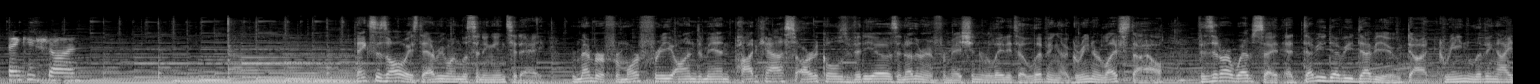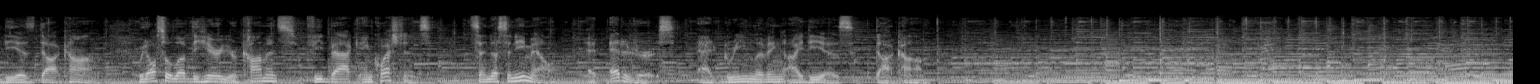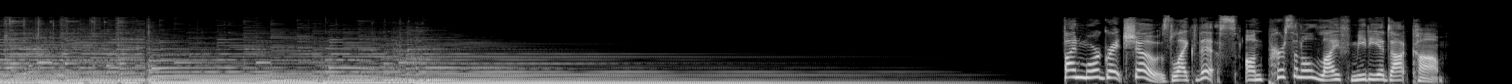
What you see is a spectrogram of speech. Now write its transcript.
Thank you, Sean. Thanks as always to everyone listening in today. Remember, for more free on demand podcasts, articles, videos, and other information related to living a greener lifestyle, visit our website at www.greenlivingideas.com. We'd also love to hear your comments, feedback, and questions. Send us an email at editors at greenlivingideas.com. Find more great shows like this on personallifemedia.com.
